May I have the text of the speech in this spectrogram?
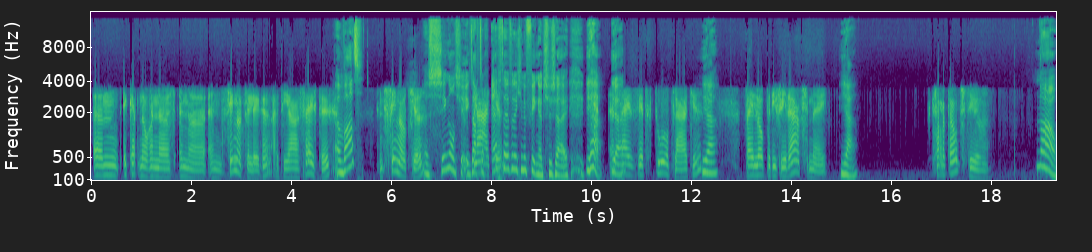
Ehm, ik heb nog een, een, een singeltje liggen uit de jaren 50. Een wat? Een singeltje. Een singeltje. Ik dacht toch Plaatje. echt even dat je een vingertje zei. Ja, Een ja, 45 toerenplaatje. ja, Wij lopen die Vierdaagse mee. ja. Zal ik het ook sturen? Nou,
